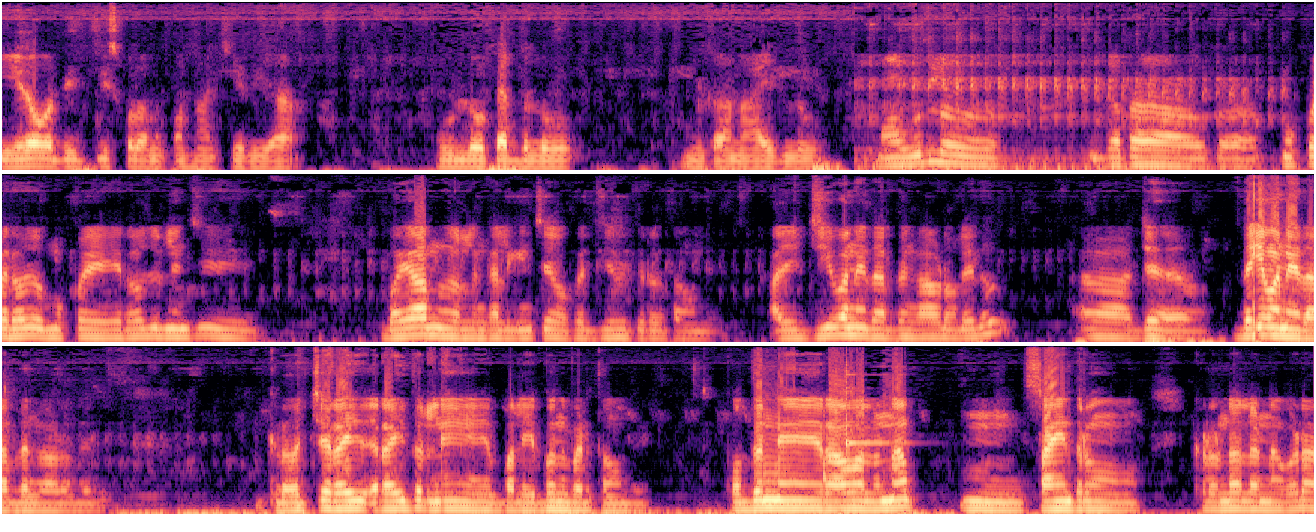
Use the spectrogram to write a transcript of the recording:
ఏదో ఒకటి తీసుకోవాలనుకుంటున్నా చర్య. ఊళ్ళో పెద్దలు ఇంకా నాయకులు. మా ఊర్లో గత ఒక ముప్పై రోజు ముప్పై రోజుల నుంచి భయాందోళన కలిగించే ఒక జీవి తిరుగుతూ ఉంది. అది జీవనేది అర్థం కావడం లేదు. దయ్యం అనేది అర్థం కావడం లేదు. ఇక్కడ వచ్చే రై రైతుల్ని భలే ఇబ్బంది పెడతా ఉంది. పొద్దున్నే రావాలన్నా సాయంత్రం ఇక్కడ ఉండాలన్నా కూడా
